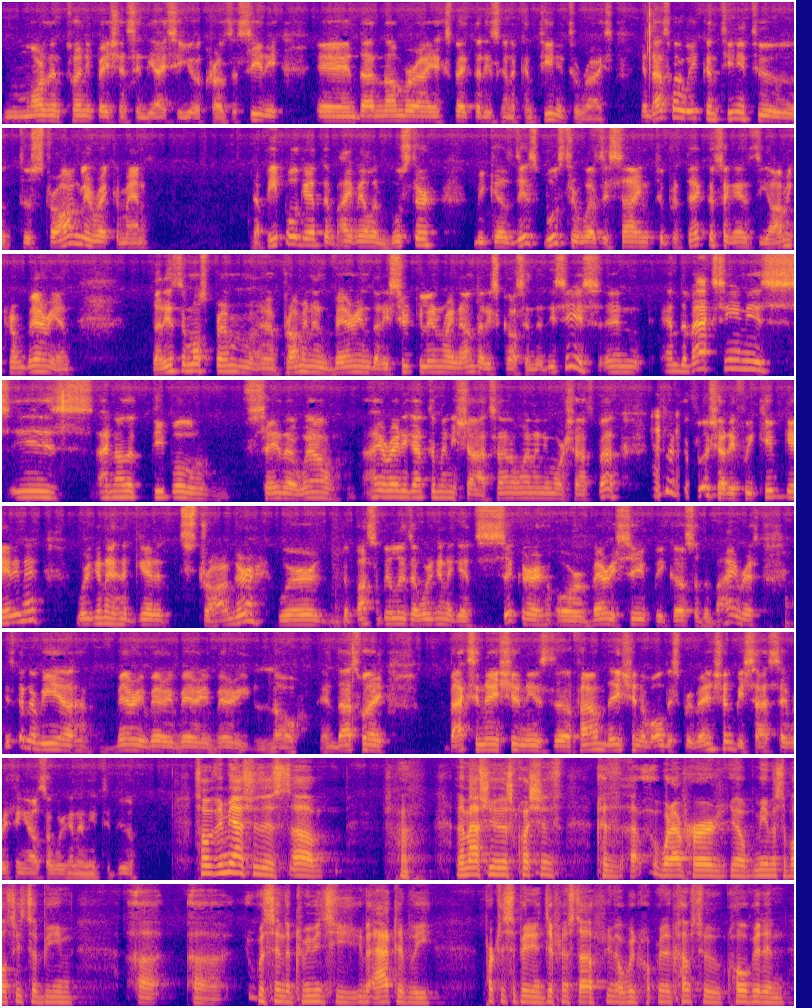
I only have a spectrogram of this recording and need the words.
more than 20 patients in the ICU across the city. And that number, I expect that is going to continue to rise. And that's why we continue to, to strongly recommend that people get the bivalent booster because this booster was designed to protect us against the Omicron variant that is the most uh, prominent variant that is circulating right now that is causing the disease. And and the vaccine is is i know that people say that well i already got too many shots. I don't want any more shots. But it's like the flu shot. If we keep getting it we're going to get it stronger. Where the possibilities that we're going to get sicker or very sick because of the virus is going to be a very very very very low. And that's why vaccination is the foundation of all this prevention, besides everything else that we're going to need to do. So let me ask you this. Um, I'm asking you this question because uh, what I've heard, you know, me and Mr. Bautista being uh, uh, within the community, you know, actively participating in different stuff, you know, when, when it comes to COVID and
